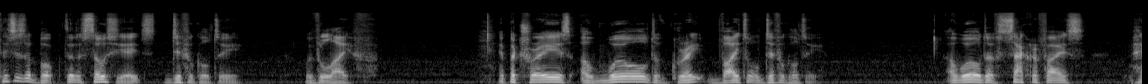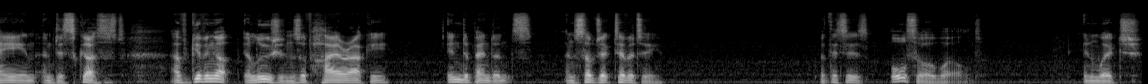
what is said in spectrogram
This is a book that associates difficulty with life. It portrays a world of great vital difficulty, a world of sacrifice, pain, and disgust, of giving up illusions of hierarchy, independence, and subjectivity. But this is also a world in which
